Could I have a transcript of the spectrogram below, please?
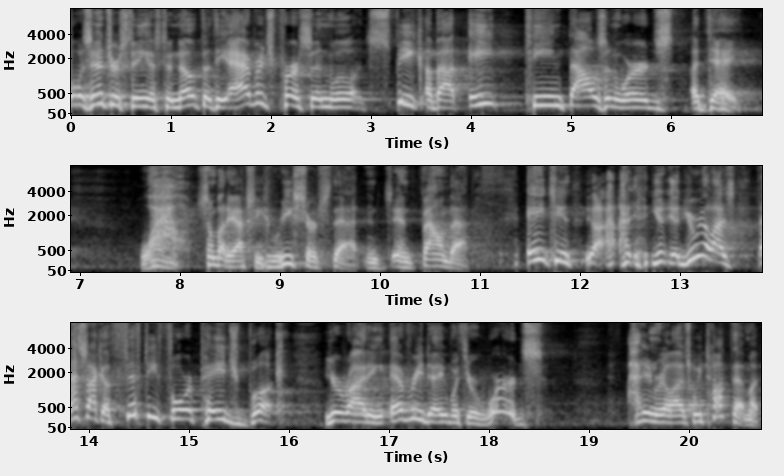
What was interesting is to note that the average person will speak about 18,000 words a day. Wow, somebody actually researched that and, and found that. 18, you, you realize that's like a 54 page book you're writing every day with your words. I didn't realize we talked that much.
